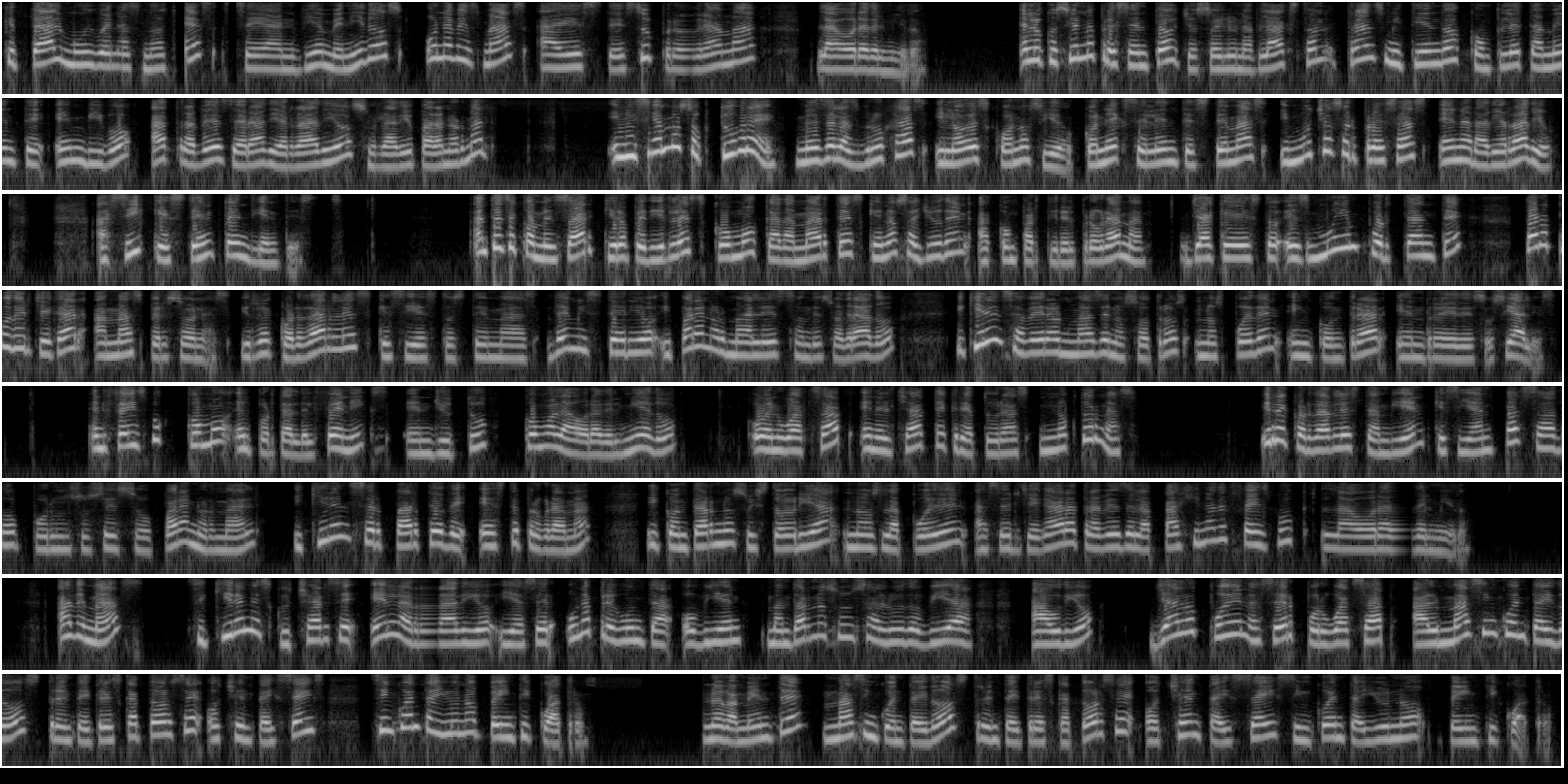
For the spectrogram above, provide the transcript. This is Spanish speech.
¿qué tal? Muy buenas noches. Sean bienvenidos una vez más a este su programa, La Hora del Miedo. En locución me presento, yo soy Luna Blackstone, transmitiendo completamente en vivo a través de Aradia Radio, su radio paranormal. Iniciamos octubre, mes de las brujas y lo desconocido, con excelentes temas y muchas sorpresas en Aradia Radio. Así que estén pendientes. Antes de comenzar, quiero pedirles, como cada martes, que nos ayuden a compartir el programa, ya que esto es muy importante para poder llegar a más personas y recordarles que si estos temas de misterio y paranormales son de su agrado y quieren saber aún más de nosotros, nos pueden encontrar en redes sociales. En Facebook como el Portal del Fénix, en YouTube como La Hora del Miedo o en WhatsApp en el chat de Criaturas Nocturnas. Y recordarles también que si han pasado por un suceso paranormal y quieren ser parte de este programa y contarnos su historia, nos la pueden hacer llegar a través de la página de Facebook La Hora del Miedo. Además, si quieren escucharse en la radio y hacer una pregunta o bien mandarnos un saludo vía audio, ya lo pueden hacer por WhatsApp al más 52 33 14 86 51 24. Nuevamente, más 52 33 14 86 51 24.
